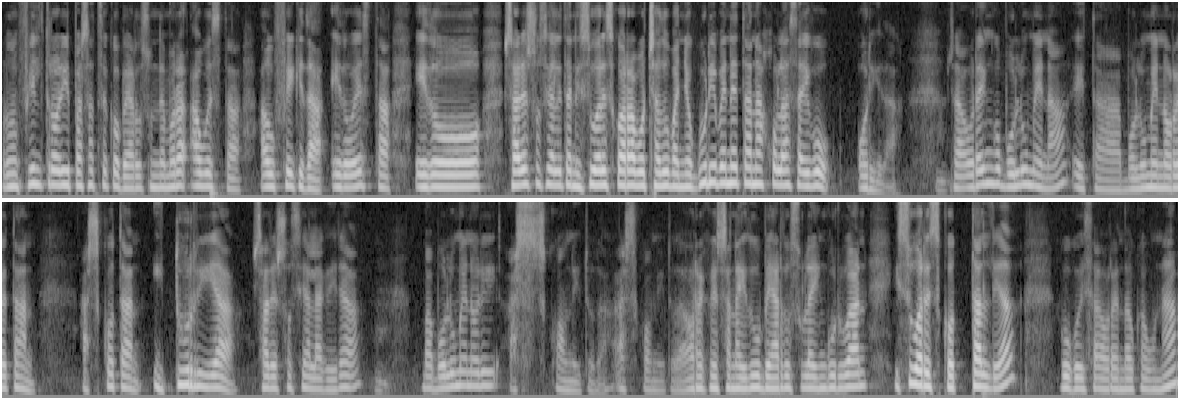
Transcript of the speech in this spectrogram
Orduan filtro hori pasatzeko behar duzun demora, hau ez da, hau fake da, edo ez da, edo sare sozialetan izugarrizko arrabotsa du, baino guri benetan ajola zaigu, hori da. Osea, oraingo volumena eta volumen horretan askotan iturria sare sozialak dira, ba, volumen hori asko handitu da, asko handitu da. Horrek esan nahi du behar duzula inguruan, izugarrizko taldea, gugo iza horren daukaguna,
